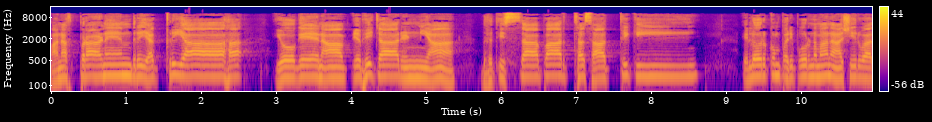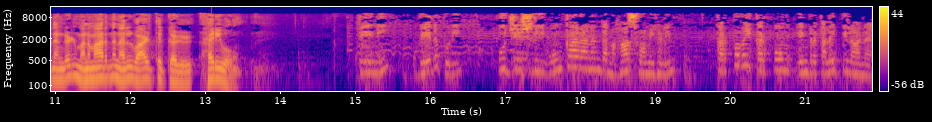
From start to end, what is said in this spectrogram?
மனப்பிராணேந்திரிய கிரியாக யோகேனாவியபிச்சாரிண்யா திருதிஸ்ஸா பார்த்த சாத்விகி எல்லோருக்கும் பரிபூர்ணமான ஆசீர்வாதங்கள் மனமார்ந்த நல்வாழ்த்துக்கள். ஹரிவோம் தேனி வேதபுரி பூஜ்ய ஸ்ரீ ஓம்காரானந்த மகாசுவாமிகளின் கற்பவை கற்போம் என்ற தலைப்பிலான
